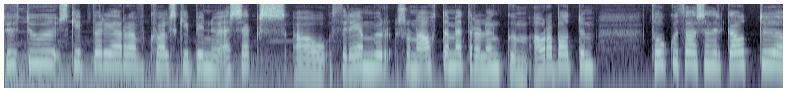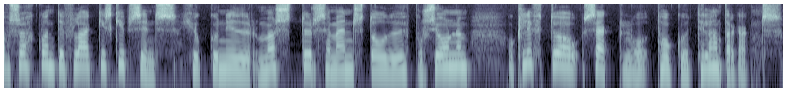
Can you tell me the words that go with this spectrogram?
20 skipverjar af kvalskipinu Essex á þremur svona 8 metra löngum árabátum tóku það sem þeir gátu af sökkvandi flaki skipsins, hjúku niður möstur sem enn stóðu upp úr sjónum og kliftu á segl og tóku til handargagns.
